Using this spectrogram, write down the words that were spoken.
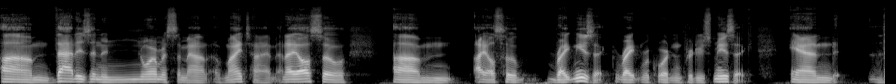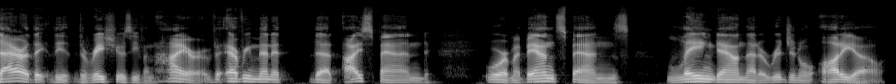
Um, that is an enormous amount of my time. And I also, um, I also write music, write and record and produce music. And there, the, the, the ratio is even higher. Every minute that I spend or my band spends laying down that original audio,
